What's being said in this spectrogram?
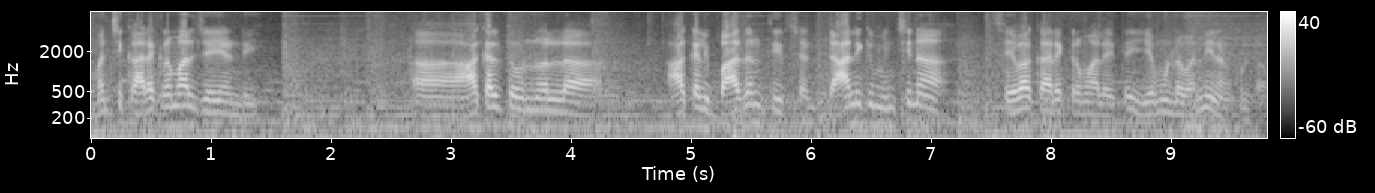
మంచి కార్యక్రమాలు చేయండి. ఆకలితో ఉన్న వాళ్ళ ఆకలి బాధను తీర్చండి. దానికి మించిన సేవా కార్యక్రమాలు అయితే ఏముండవని నేను అనుకుంటాను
